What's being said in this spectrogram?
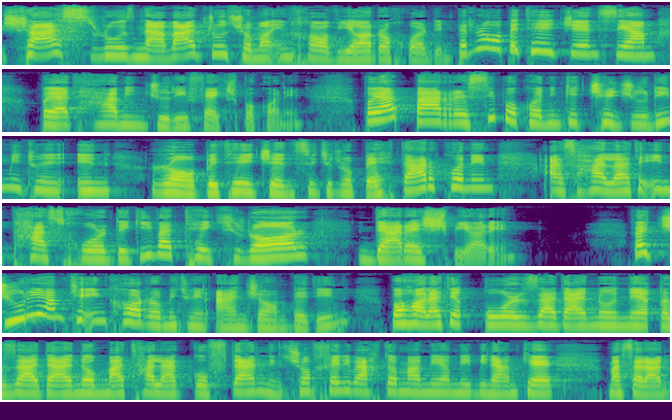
60 روز 90 روز شما این خاویار رو خوردیم به رابطه جنسی هم باید همین جوری فکر بکنین. باید بررسی بکنین که چه جوری می‌تونین این رابطه جنسیتون رو بهتر کنین از حالت این پسخوردگی و تکرار درش بیارین. و جوری هم که این کار رو می‌تونین انجام بدین با حالت قر زدن و نق زدن و مطلق گفتن نیست. چون خیلی وقتا من میام می‌بینم که مثلا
